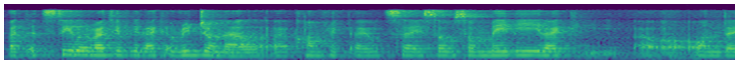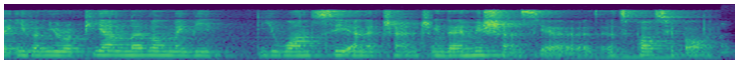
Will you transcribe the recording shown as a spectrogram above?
but it's still relatively like a regional uh, conflict, I would say. So so maybe like uh, on the even European level, maybe you won't see any change in the emissions. Yeah, it's possible.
